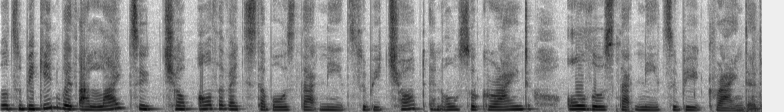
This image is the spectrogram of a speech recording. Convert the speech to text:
So to begin with i like to chop all the vegetables that need to be chopped and also grind all those that need to be grinded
